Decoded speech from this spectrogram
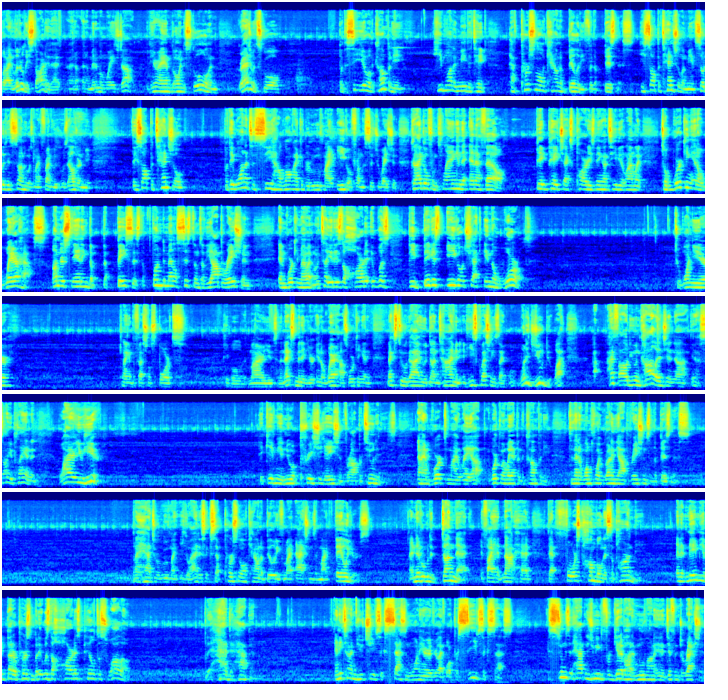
But I literally started at, at a, at a minimum wage job. And here I am going to school and graduate school. But the CEO of the company, he wanted me to take have personal accountability for the business. He saw potential in me, and so did his son, who was my friend, who, was elder than me. They saw potential, but they wanted to see how long I could remove my ego from the situation. Could I go from playing in the NFL, big paychecks, parties, being on TV, the limelight, to working in a warehouse, understanding the, the basis, the fundamental systems of the operation, and working my way. Going to tell you, it is the hardest, it was the biggest ego check in the world. To one year playing in professional sports, people admire you. To the next minute, you're in a warehouse working in, next to a guy who'd done time, and, and he's questioning. He's like, "What did you do? Why? I, I followed you in college, and uh, you know, saw you playing, and why are you here? It gave me a new appreciation for opportunities. And I worked my way up. I worked my way up in the company to then at one point running the operations of the business. but I had to remove my ego. I had to accept personal accountability for my actions and my failures. I never would have done that if I had not had that forced humbleness upon me. And it made me a better person, but it was the hardest pill to swallow. But it had to happen. Anytime you achieve success in one area of your life or perceive success, as soon as it happens, you need to forget about it and move on in a different direction.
